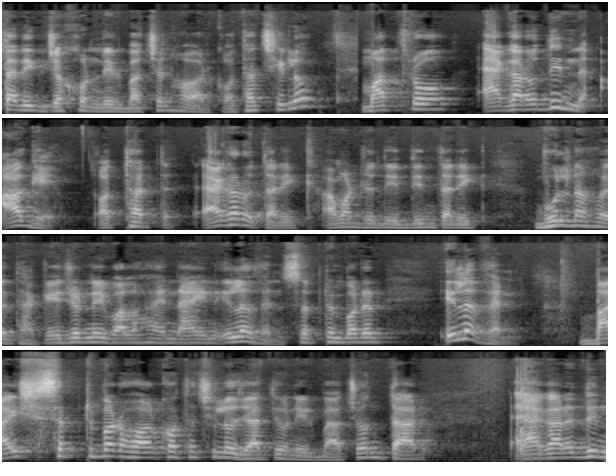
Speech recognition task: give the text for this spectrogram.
তারিখ যখন নির্বাচন হওয়ার কথা ছিল, মাত্র এগারো দিন আগে, অর্থাৎ এগারো তারিখ, আমার যদি দিন তারিখ ভুল না হয়ে থাকে এই জন্যই বলা হয় নাইন ইলেভেন সেপ্টেম্বরের ইলেভেন বাইশ সেপ্টেম্বর হওয়ার কথা ছিল জাতীয় নির্বাচন, তার এগারো দিন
